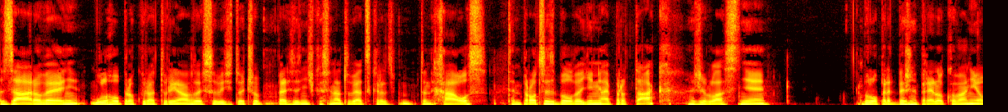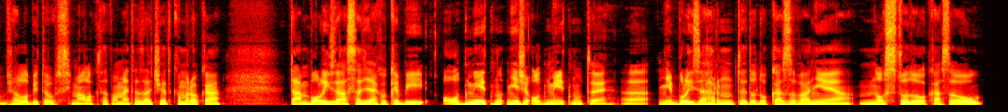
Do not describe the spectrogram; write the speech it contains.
Zároveň úlohou prokuratúry naozaj súvisí to, čo predsednička sa na to viackrát, ten chaos. Ten proces bol vedený najprv tak, že vlastne bolo predbežné prerokovanie obžaloby, to už si málo kto pamätá začiatkom roka tam boli v zásade ako keby odmietnuté, nie že odmietnuté, e, neboli zahrnuté do dokazovania množstvo dôkazov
